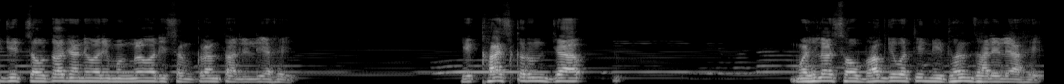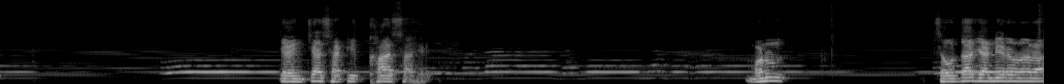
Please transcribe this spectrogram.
जी चौदा जानेवारी मंगळवारी संक्रांत आलेली आहे हे खास करून ज्या महिला सौभाग्यवती निधन झालेले आहे. त्यांच्यासाठी खास आहे. म्हणून चौदा जानेवारीला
